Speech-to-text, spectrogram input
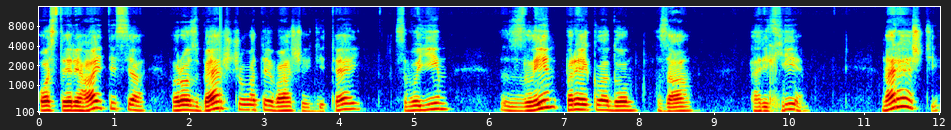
остерігайтеся розбещувати ваших дітей своїм злим прикладом за гріхи. Нарешті,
